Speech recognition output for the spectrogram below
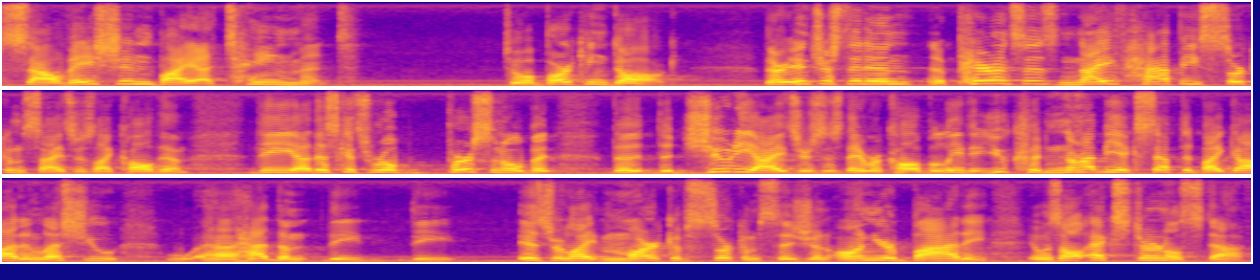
salvation by attainment to a barking dog. They're interested in appearances, knife happy circumcisers, I call them. The, uh, this gets real personal, but the, the Judaizers, as they were called, believed that you could not be accepted by God unless you uh, had the, the, the Israelite mark of circumcision on your body. It was all external stuff.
